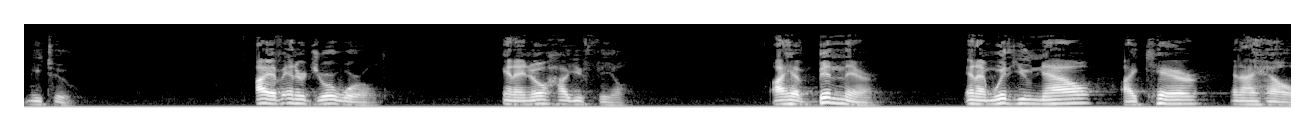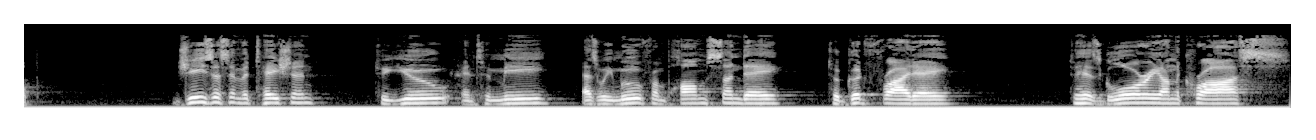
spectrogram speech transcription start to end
Me too. I have entered your world and I know how you feel. I have been there and I'm with you now. I care and I help. Jesus' invitation to you and to me as we move from Palm Sunday to Good Friday to His glory on the cross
